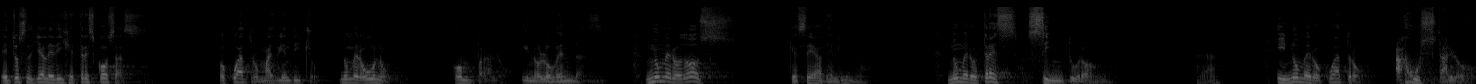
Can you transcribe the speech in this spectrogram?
Entonces ya le dije tres cosas, o cuatro más bien dicho. Número uno, cómpralo y no lo vendas. Número dos, que sea de lino. Número tres, cinturón. Y número cuatro, ajustalo.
